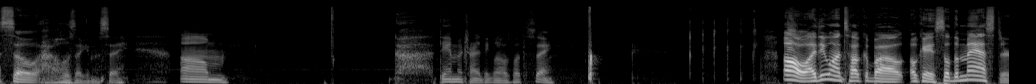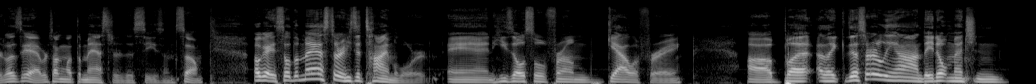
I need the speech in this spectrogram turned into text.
So what was I gonna say? Um. Damn, I'm trying to think what I was about to say. Oh, I do want to talk about. Okay, so the master. Let's yeah, we're talking about the master this season. So, okay, so the master, he's a time lord, and he's also from Gallifrey. Uh, but like this early on, they don't mention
